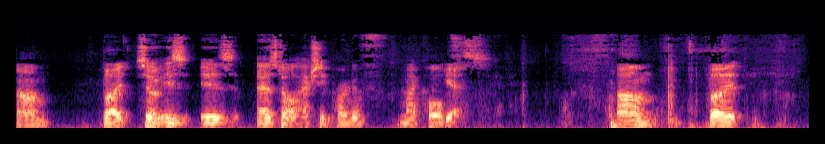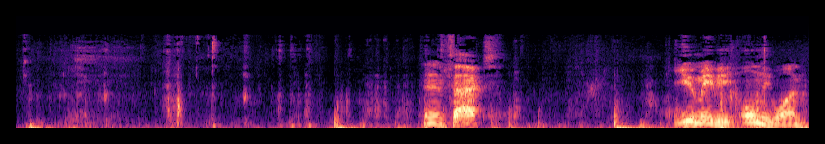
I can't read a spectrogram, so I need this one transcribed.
Um, but So is is Asdol actually part of my cult? yes. Um, but and in fact, you may be the only one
